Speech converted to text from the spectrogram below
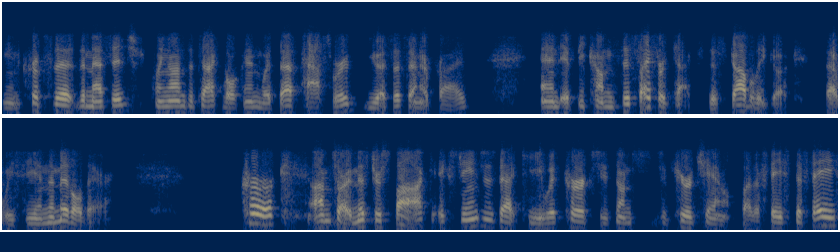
he encrypts the, the message, Klingons attack Vulcan, with that password, USS Enterprise, and it becomes this ciphertext, this gobbledygook that we see in the middle there. Kirk, I'm sorry, Mr. Spock exchanges that key with Kirk through some secure channels, either face-to-face,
